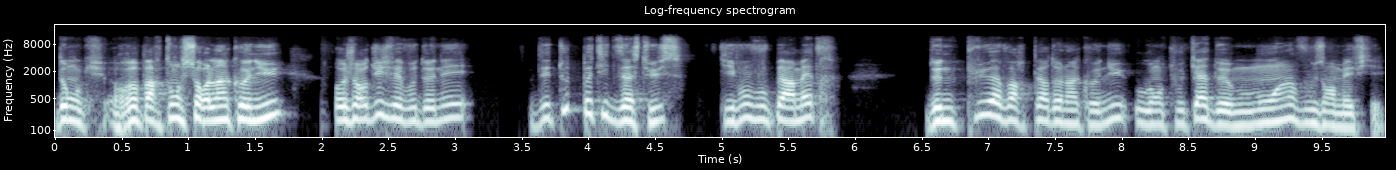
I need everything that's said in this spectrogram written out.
Donc, repartons sur l'inconnu. Aujourd'hui, je vais vous donner des toutes petites astuces qui vont vous permettre de ne plus avoir peur de l'inconnu ou en tout cas de moins vous en méfier.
